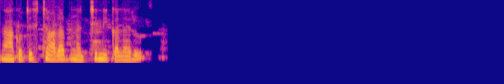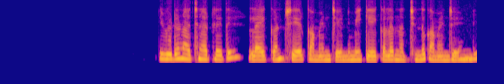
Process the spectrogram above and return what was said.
నాకు వచ్చేసి చాలా నచ్చింది ఈ కలరు. ఈ వీడియో నచ్చినట్లయితే లైక్ అండ్ షేర్ కమెంట్ చేయండి. మీకు ఏ కలర్ నచ్చిందో కమెంట్ చేయండి.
